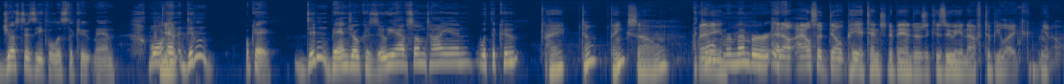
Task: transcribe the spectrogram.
just as equal as the coot, man. Well, yeah. and didn't okay, didn't Banjo Kazooie have some tie-in with the coot? I don't think so. I don't I mean, remember. I, I also don't pay attention to Banjos and Kazooie enough to be like, you know,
